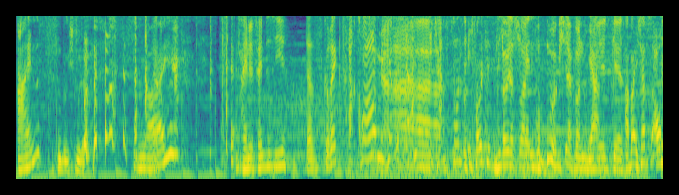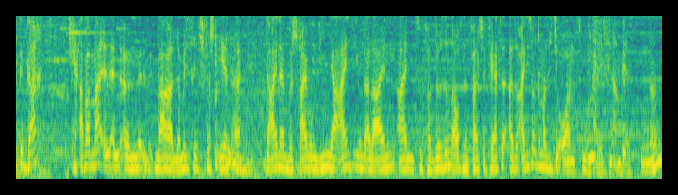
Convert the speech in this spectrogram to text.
Eins, ist ein wirklich guter. zwei. Final Fantasy? Das ist korrekt. Ach komm, ich hab's, ich hab's von. Ich wollte nicht Leute, das war wirklich einfach ein Ja, Wild Guess. aber ich hab's auch gedacht. Aber mal, äh, äh, Mara, damit ich es richtig verstehe, ne? deine Beschreibungen dienen ja einzig und allein, einen zu verwirren auf eine falsche Fährte. Also eigentlich sollte man sich die Ohren zuhalten am besten, ne?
